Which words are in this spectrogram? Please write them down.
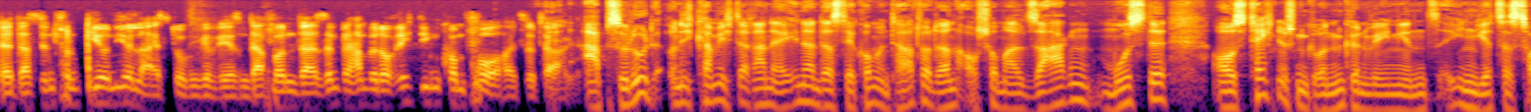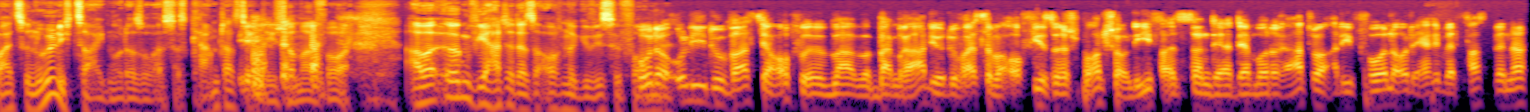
Äh, das sind schon Pionierleistungen gewesen. Davon, da sind wir, haben wir doch richtigen Komfort heutzutage. Absolut. Und ich kann mich daran erinnern, dass der Kommentator dann auch schon mal sagen musste, aus technischen Gründen können wir Ihnen, Ihnen jetzt das 2 zu 0 nicht zeigen oder sowas. Das kam tatsächlich schon mal vor. Aber irgendwie hatte das auch eine gewisse Form. Oder Uli, du warst ja auch äh, mal beim Radio, du weißt aber auch, wie so eine Sportschau lief, als dann der der, der Moderator Adi Vorler oder Heribert Fassbender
